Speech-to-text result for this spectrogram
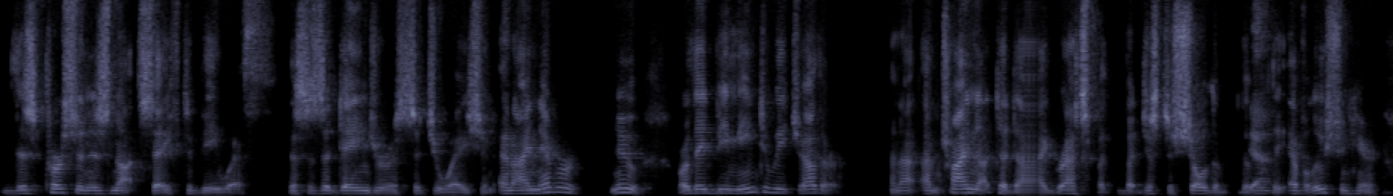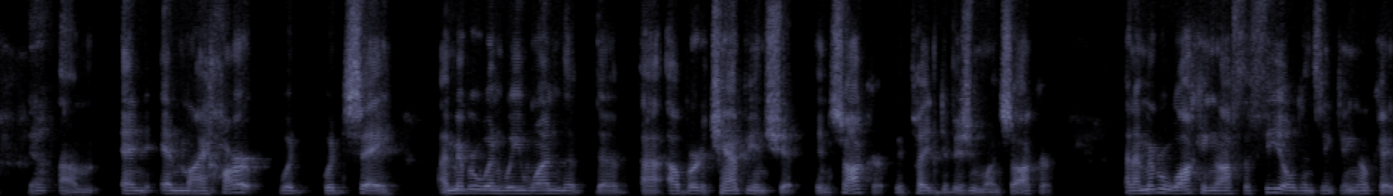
this person is not safe to be with. This is a dangerous situation. And I never knew, or they'd be mean to each other and I, am trying not to digress, but but just to show the the, yeah. the evolution here. Yeah. Um, and and my heart would would say, I remember when we won the, the uh, Alberta Championship in soccer. We played Division One soccer, and I remember walking off the field and thinking, "Okay,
